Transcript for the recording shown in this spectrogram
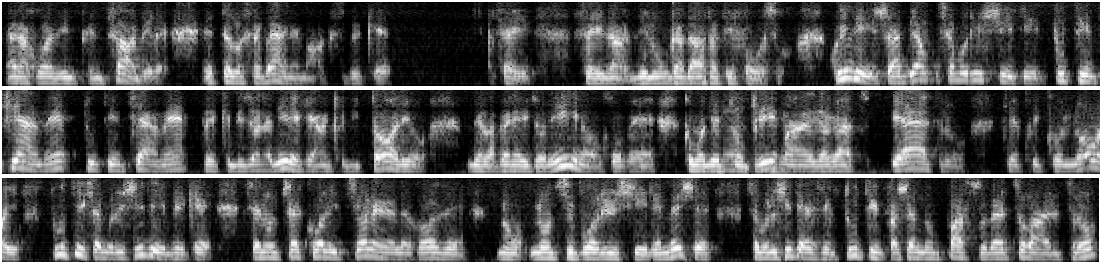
era quasi impensabile. E te lo sai bene Max, perché sei, sei da, di lunga data tifoso. Quindi cioè, abbiamo, siamo riusciti tutti insieme, tutti insieme, perché bisogna dire che anche Vittorio della Pena di Torino, come, come ho detto certo. prima, il ragazzo Pietro che è qui con noi, tutti siamo riusciti perché se non c'è coalizione nelle cose no, non si può riuscire. Invece siamo riusciti a essere tutti facendo un passo verso l'altro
